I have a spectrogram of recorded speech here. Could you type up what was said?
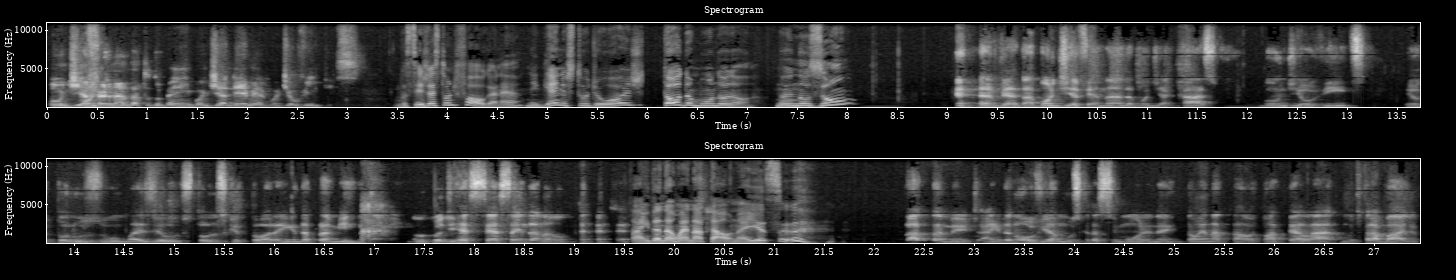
Bom dia, bom Fernanda, dia. tudo bem? Bom dia, Nemer, bom dia, ouvintes. Vocês já estão de folga, né? Ninguém no estúdio hoje, todo mundo no, no, no Zoom. É verdade. Bom dia, Fernanda, bom dia, Cássio, bom dia, ouvintes. Eu estou no Zoom, mas eu estou no escritório. Ainda, para mim, não estou de recesso ainda não. Ainda não é Natal, não é isso? Exatamente. Ainda não ouvi a música da Simone, né? Então é Natal. Então até lá, muito trabalho.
